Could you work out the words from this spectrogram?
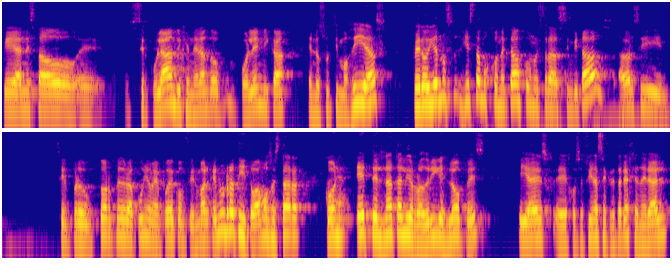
que han estado eh, circulando y generando polémica en los últimos días. Pero ya, nos, ya estamos conectados con nuestras invitadas. A ver si, si el productor Pedro Acuña me puede confirmar que en un ratito vamos a estar con. Ethel Natalie Rodríguez López. Ella es eh, Josefina, secretaria general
